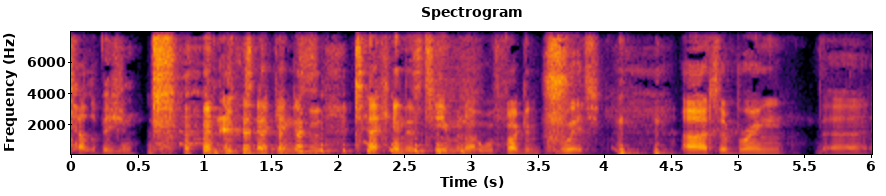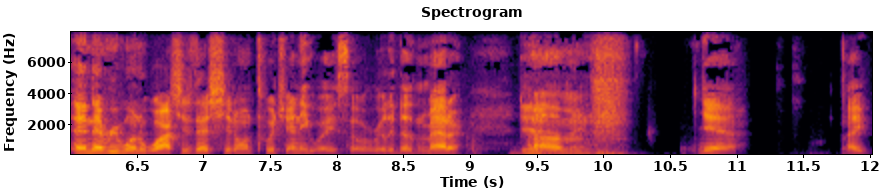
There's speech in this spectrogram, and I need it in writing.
television. Tekken, is, Tekken is teaming up with fucking Twitch uh, to bring, uh, and everyone watches that shit on Twitch anyway, so it really doesn't matter. Yeah. Um, yeah. Like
